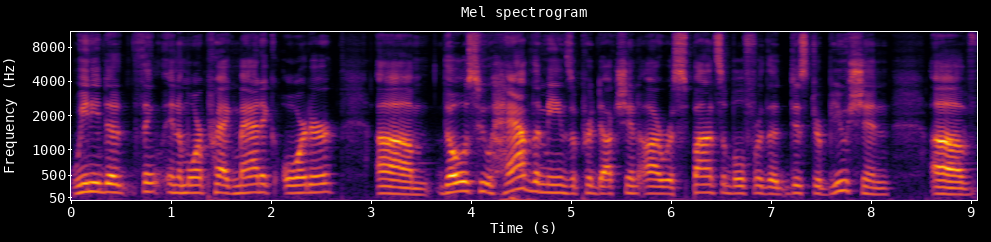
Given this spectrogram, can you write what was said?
we need to think in a more pragmatic order. Um, those who have the means of production are responsible for the distribution of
